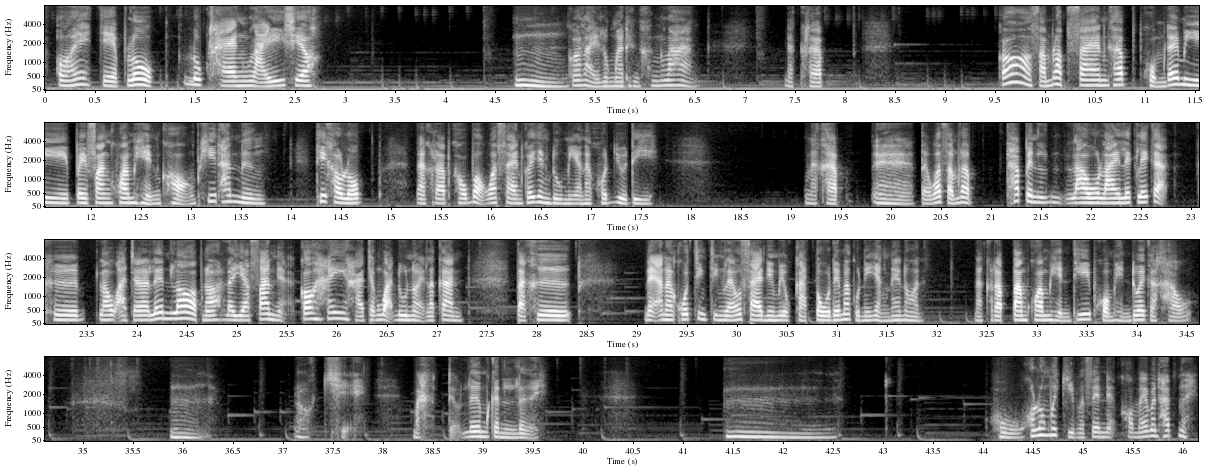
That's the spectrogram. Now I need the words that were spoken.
โอ้ยเจ็บลูก ลูกแทงไหลเชียว อืม ก็ไหลลงมาถึงข้างล่างนะครับ ก็สำหรับแฟนครับ ผมได้มีไปฟังความเห็นของพี่ท่านหนึ่งที่เคารพนะครับ เขาบอกว่าแฟนก็ยังดูมีอนาคตอยู่ดีนะครับเออแต่ว่าสำหรับถ้าเป็นเรารายเล็ก ๆอะ่ะคือเราอาจจะเล่นรอบเนาะระยะสั้นเนี่ยก็ให้หาจังหวะดูหน่อยละกัน แต่คือในอนาคตจริง ๆ แล้วแฟนยังมีโอกาสโตได้มากกว่านี้อย่างแน่นอน นะครับ ตามความเห็นที่ผมเห็นด้วยกับเขาอืมโอเค มา เดี๋ยวเริ่มกันเลย อืมโหเขาลงมากี่เปอร์เซ็นต์เนี่ย ขอไม้บรรทัดหน่อย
